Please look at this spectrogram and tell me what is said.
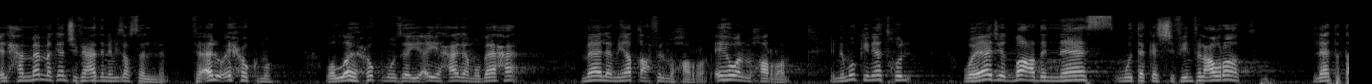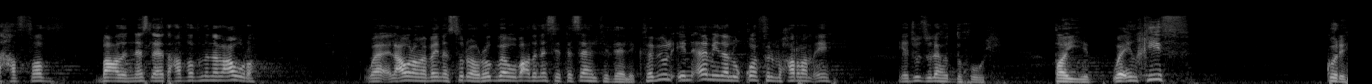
الحمام ما كانش في عهد النبي صلى الله عليه وسلم. فقالوا إيه حكمه؟ والله حكمه زي أي حاجة مباحة ما لم يقع في المحرم. إيه هو المحرم؟ إن ممكن يدخل ويجد بعض الناس متكشفين في العورات. لا تتحفظ بعض الناس لا يتحفظ من العورة. والعورة ما بين السرة والركبة وبعض الناس يتساهل في ذلك. فبيقول إن أمن الوقوع في المحرم إيه؟ يجوز له الدخول. طيب وإن خيف كره.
